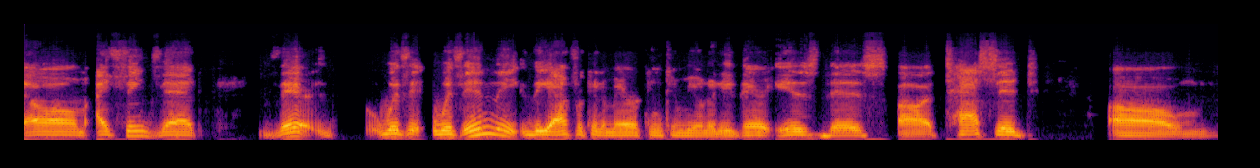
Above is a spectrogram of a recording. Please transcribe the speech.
um, I think that there with it, within the, the African American community, there is this uh, tacit um,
